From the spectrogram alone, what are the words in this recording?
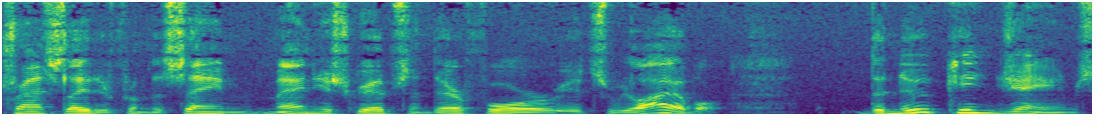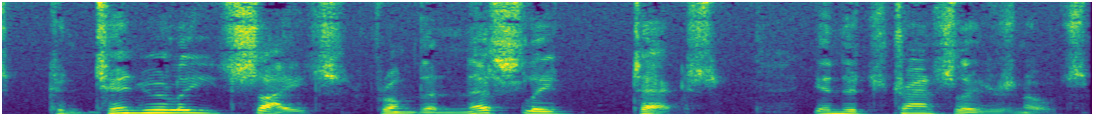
translated from the same manuscripts and therefore it's reliable. The New King James continually cites from the Nestle text in the translator's notes.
